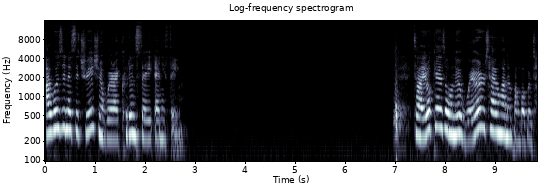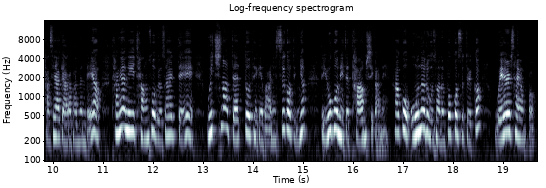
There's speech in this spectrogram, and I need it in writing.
I was in a situation where I couldn't say anything. 자, 이렇게 해서 오늘 where 사용하는 방법을 자세하게 알아봤는데요. 당연히 장소 묘사할 때 which not that도 되게 많이 쓰거든요. 근데 요거는 이제 다음 시간에 하고 오늘은 우선은 포커스 둘거 where 사용법.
